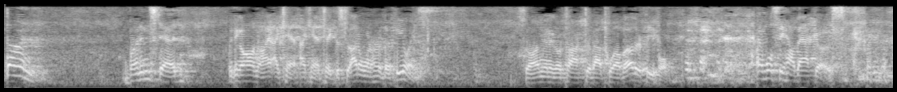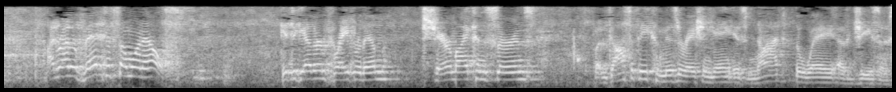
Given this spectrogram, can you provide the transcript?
Done. But instead, we think, oh no, I, I can't I can't take this. I don't want to hurt their feelings. So I'm going to go talk to about 12 other people. and we'll see how that goes. I'd rather vent to someone else. Get together and pray for them. Share my concerns but gossipy commiseration, gang, is not the way of Jesus.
